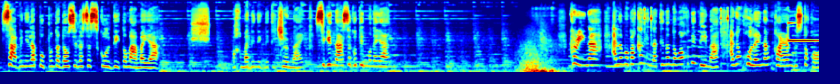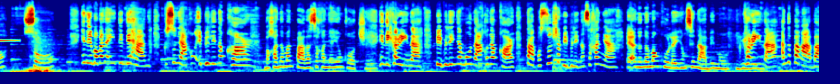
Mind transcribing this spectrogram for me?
sabi nila pupunta daw sila sa school dito mamaya. Shh! Baka marinig ni Teacher Mike. Sige na, sagutin mo na yan. Karina, alam mo ba kanina tinanong ako ni Dima anong kulay ng car ang gusto ko? So? Hindi mo ba naiintindihan? Gusto niya akong ibili ng car. Baka naman para sa kanya yung kotse. Hindi Karina, bibili niya muna ako ng car tapos doon siya bibili ng sa kanya. Eh ano namang kulay yung sinabi mo? Karina, ano pa nga ba?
